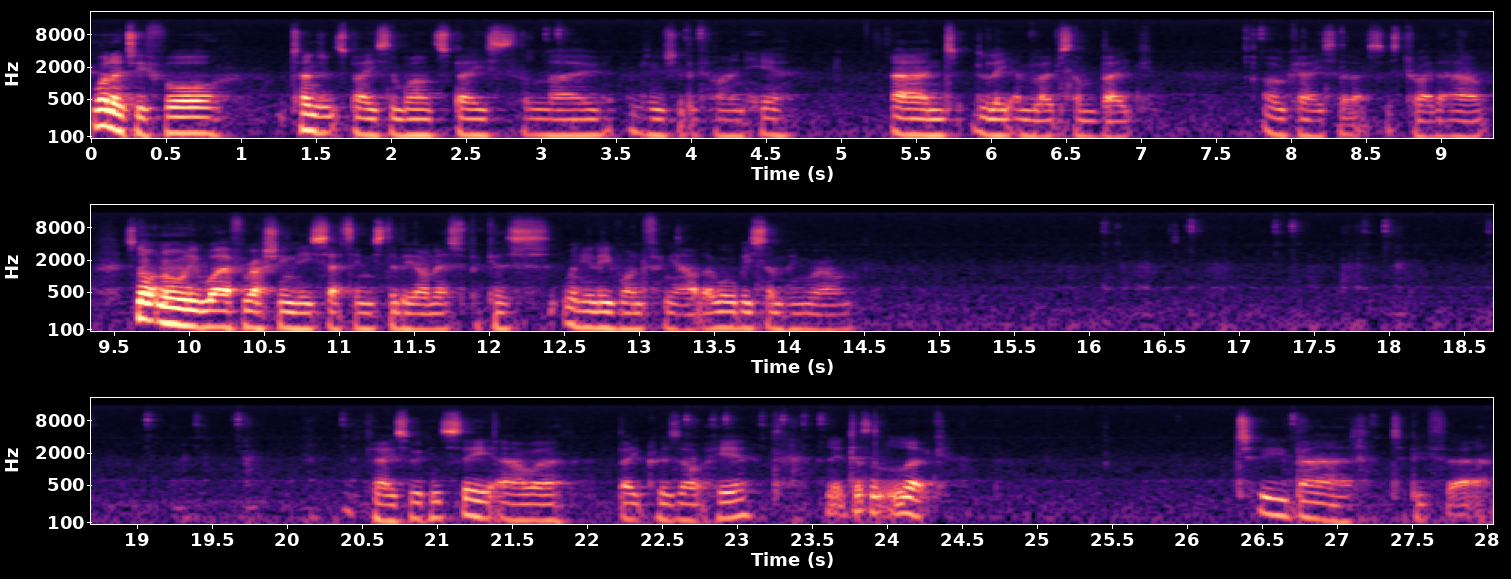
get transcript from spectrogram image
One and two four, tangent space and world space, the low, everything should be fine here. And delete envelopes on bake. Okay, so let's just try that out. It's not normally worth rushing these settings to be honest, because when you leave one thing out there will be something wrong. Okay, so we can see our baked result here, and it doesn't look too bad to be fair.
